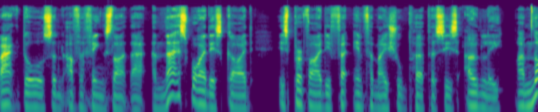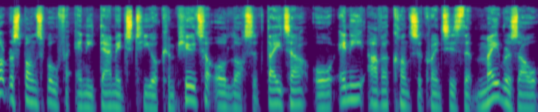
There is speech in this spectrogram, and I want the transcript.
backdoors, and other things like that. And that's why this guide is provided for informational purposes only. I'm not responsible for any damage to your computer or loss of data or any other consequences that may result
